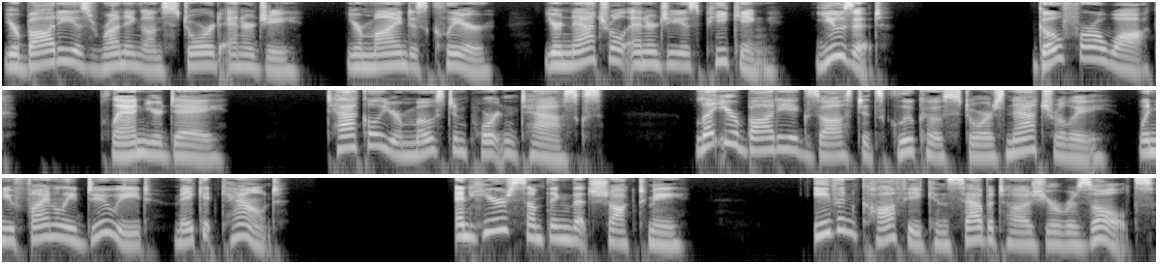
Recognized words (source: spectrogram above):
Your body is running on stored energy, your mind is clear, your natural energy is peaking. Use it. Go for a walk. Plan your day. Tackle your most important tasks. Let your body exhaust its glucose stores naturally. When you finally do eat, make it count. And here's something that shocked me. Even coffee can sabotage your results.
